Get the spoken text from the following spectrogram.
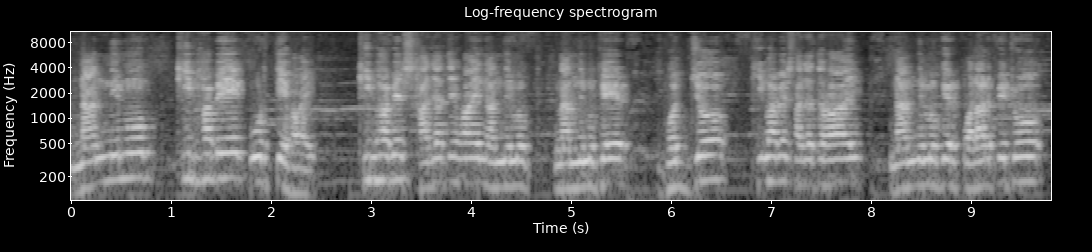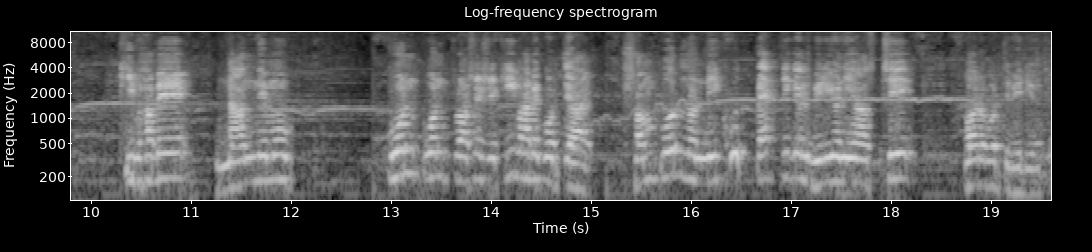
নান্দিমুখ কীভাবে করতে হয়, কীভাবে সাজাতে হয় নান্দিমুখ, নান্দিমুখের ভোজ্য, কীভাবে সাজাতে হয় নান্দিমুখের কলার পেটো, কীভাবে নান্দিমুখ কোন কোন প্রসেসে কীভাবে করতে হয় সম্পূর্ণ নিখুঁত প্র্যাকটিক্যাল ভিডিও নিয়ে আসছে পরবর্তী ভিডিওতে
